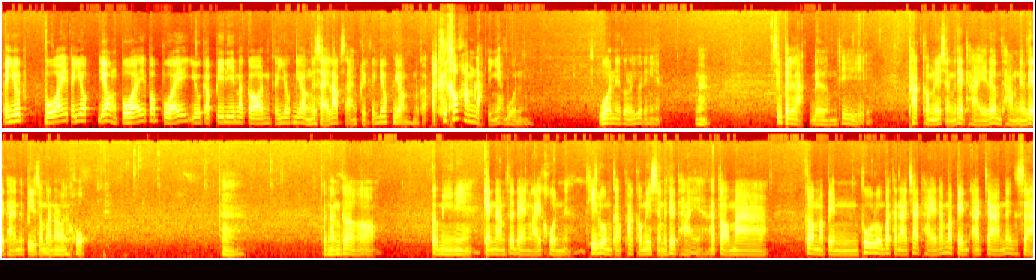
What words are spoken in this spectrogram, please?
ไปยุป่วยไปยกย่องป่วยเพราะป่วยอยู่กับปีดีมาก่อนก็ยกย่องคือสายลับภาษาอังกฤษก็ยกย่องมาก่อนคือเขาทำหลักอย่างเงี้ยวน วนในกลยุทธ์อย่างเงี้ยนะซึ่งเป็นหลักเดิมที่พรรคคอมมิวนิสต์แห่งประเทศไทยเริ่มทำในประเทศไทยในปี 2506อ่าตอนนั้นก็ก็มีเนี่ยแกนนำเสื้อแดงหลายคนเนี่ยที่ร่วมกับพรรคคอมมิวนิสต์แห่งประเทศไทยอะแล้วต่อมาก็มาเป็นผู้ร่วมพัฒนาชาติไทยแล้วมาเป็นอาจารย์นักศึกษา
